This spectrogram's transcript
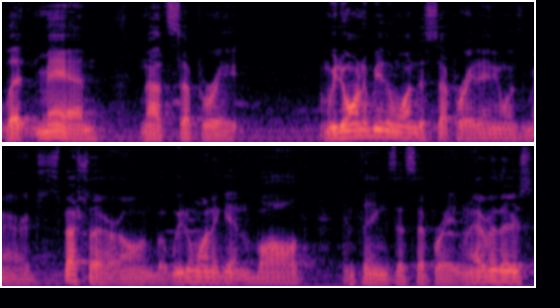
let man not separate. And we don't want to be the one to separate anyone's marriage, especially our own, but we don't want to get involved in things that separate. Whenever there's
